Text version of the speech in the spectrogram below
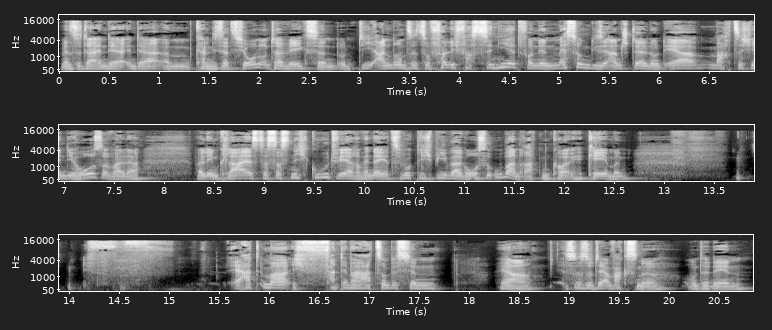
wenn sie da in der, in der ähm, Kanalisation unterwegs sind und die anderen sind so völlig fasziniert von den Messungen, die sie anstellen und er macht sich in die Hose, weil er, weil ihm klar ist, dass das nicht gut wäre, wenn da jetzt wirklich Biber große U-Bahn-Ratten kämen. Ich, er hat immer, ich fand immer, er hat so ein bisschen, ja, ist also der Erwachsene unter denen.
